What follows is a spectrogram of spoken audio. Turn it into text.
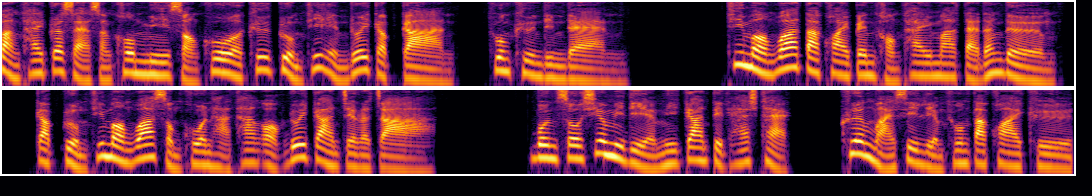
ฝั่งไทยกระแสสังคมมีสองขั้วคือกลุ่มที่เห็นด้วยกับการทวงคืนดินแดน ที่มองว่าตาควายเป็นของไทยมาแต่ดั้งเดิม กับกลุ่มที่มองว่าสมควรหาทางออกด้วยการเจรจา บนโซเชียลมีเดียมีการติดแฮชแท็กเครื่องหมายสี่เหลี่ยมทวงตาควายคืน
